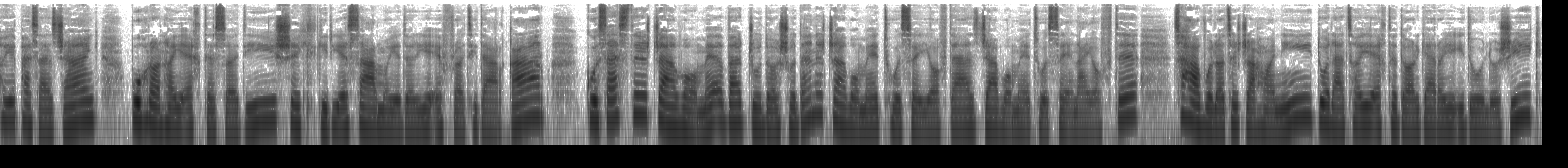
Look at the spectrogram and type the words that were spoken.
های پس از جنگ، های اقتصادی، شکلگیری سرمایهداری افراطی در غرب، گسست جوامع و جدا شدن جوامع توسعه یافته از جوامع توسعه نیافته، تحولات جهانی، های اقتدارگرای ایدئولوژیک،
